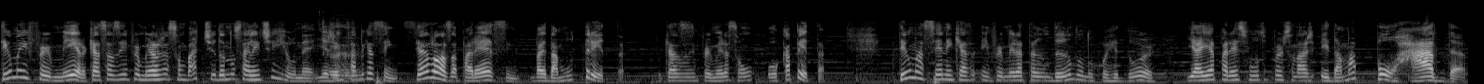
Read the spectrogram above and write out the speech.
tem uma enfermeira, que essas enfermeiras já são batidas no Silent Hill, né? E a gente uhum. sabe que assim, se elas aparecem, vai dar mutreta, porque as enfermeiras são o capeta. Tem uma cena em que a enfermeira tá andando no corredor e aí aparece um outro personagem e dá uma porrada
